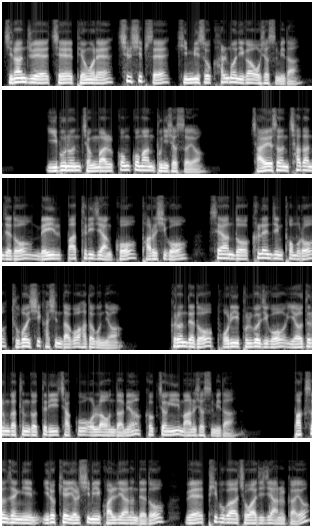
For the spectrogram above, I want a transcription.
지난주에 제 병원에 70세 김미숙 할머니가 오셨습니다. 이분은 정말 꼼꼼한 분이셨어요. 자외선 차단제도 매일 빠뜨리지 않고 바르시고 세안도 클렌징 폼으로 두 번씩 하신다고 하더군요. 그런데도 볼이 붉어지고 여드름 같은 것들이 자꾸 올라온다며 걱정이 많으셨습니다. 박 선생님, 이렇게 열심히 관리하는데도 왜 피부가 좋아지지 않을까요?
